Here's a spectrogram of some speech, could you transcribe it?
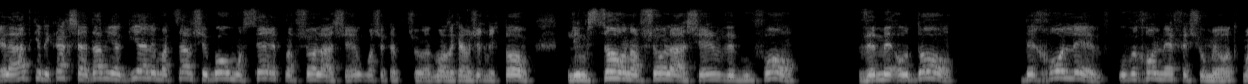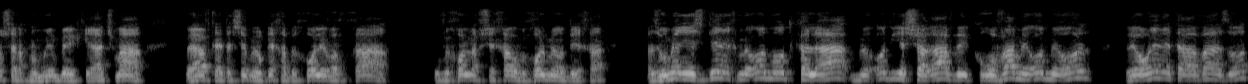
אלא עד כדי כך שאדם יגיע למצב שבו הוא מוסר את נפשו להשם, כמו שאדמו"ר זקן ממשיך לכתוב, למסור נפשו להשם וגופו ומאודו בכל לב ובכל נפש ומאוד, כמו שאנחנו אומרים בקריאת שמע, ואהבת את השם אלוקיך בכל לבבך ובכל נפשך ובכל מאודיך, אז הוא אומר, יש דרך מאוד מאוד קלה, מאוד ישרה וקרובה מאוד מאוד לעורר את האהבה הזאת,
